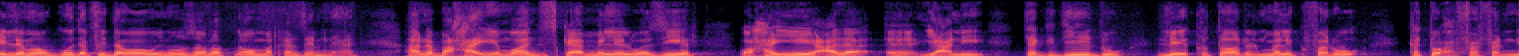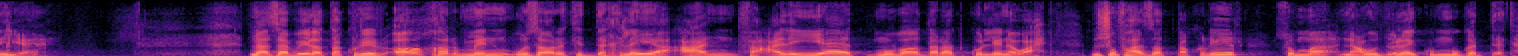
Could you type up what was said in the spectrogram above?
اللي موجودة في دواوين وزاراتنا ومخازننا يعني أنا بحيي مهندس كامل الوزير وأحييه على آه، يعني تجديده لقطار الملك فاروق كتحفة فنية يعني. نذهب إلى تقرير آخر من وزارة الداخلية عن فعاليات مبادرة كلنا واحد. نشوف هذا التقرير ثم نعود إليكم مجددا.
